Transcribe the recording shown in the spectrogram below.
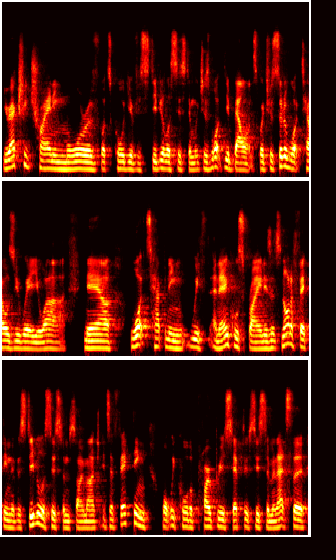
you're actually training more of what's called your vestibular system, which is what your balance, which is sort of what tells you where you are. Now, what's happening with an ankle sprain is it's not affecting the vestibular system so much; it's affecting what we call the proprioceptive system, and that's the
